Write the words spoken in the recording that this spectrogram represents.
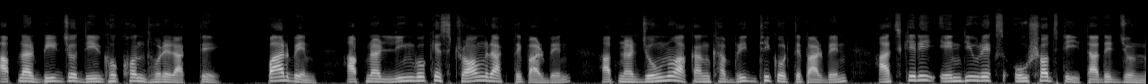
আপনার বীর্য দীর্ঘক্ষণ ধরে রাখতে পারবেন, আপনার লিঙ্গকে স্ট্রং রাখতে পারবেন আপনার যৌন আকাঙ্ক্ষা বৃদ্ধি করতে পারবেন আজকের এই এন্ডিউরেক্স ঔষধটি তাদের জন্য।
